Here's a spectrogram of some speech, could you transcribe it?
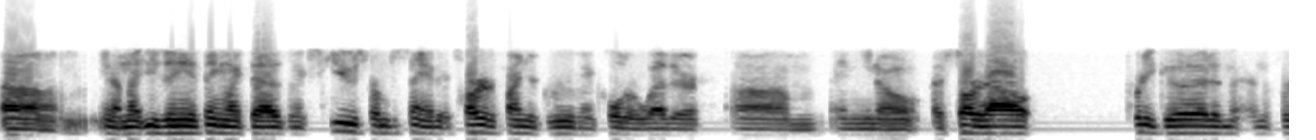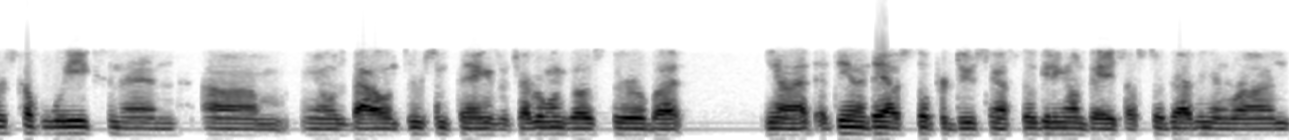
um, you know, I'm not using anything like that as an excuse. But I'm just saying it's harder to find your groove in colder weather. Um, and you know, I started out pretty good in the, in the first couple weeks, and then um, you know, was battling through some things, which everyone goes through. But you know, at, at the end of the day, I was still producing. I was still getting on base. I was still driving in runs.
